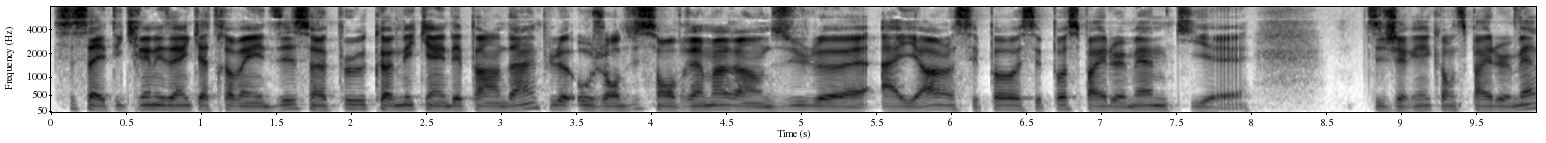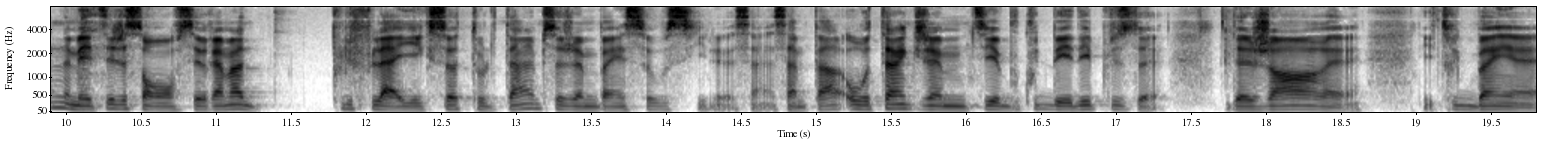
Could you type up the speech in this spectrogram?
ça ça a été créé dans les années 90 un peu comique indépendant. Puis là aujourd'hui ils sont vraiment rendus là, ailleurs. C'est pas c'est pas Spider-Man qui j'ai rien contre Spider-Man, mais c'est vraiment plus flyé que ça tout le temps. Puis ça, j'aime bien ça aussi. Ça, me parle. Autant que j'aime, y a beaucoup de BD plus de, de genre, euh, des trucs bien euh,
